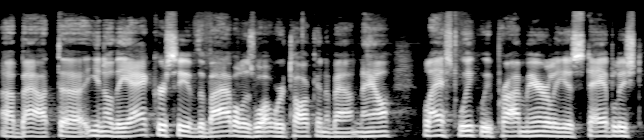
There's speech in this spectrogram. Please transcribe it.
about, uh, you know, the accuracy of the Bible is what we're talking about now. Last week we primarily established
